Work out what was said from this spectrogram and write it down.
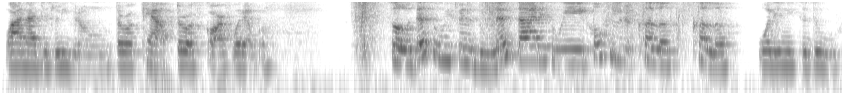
why not just leave it on? Throw a cap, throw a scarf, whatever. So that's what we finna do. Let's dye this wig. Hopefully the color, color what it needs to do.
